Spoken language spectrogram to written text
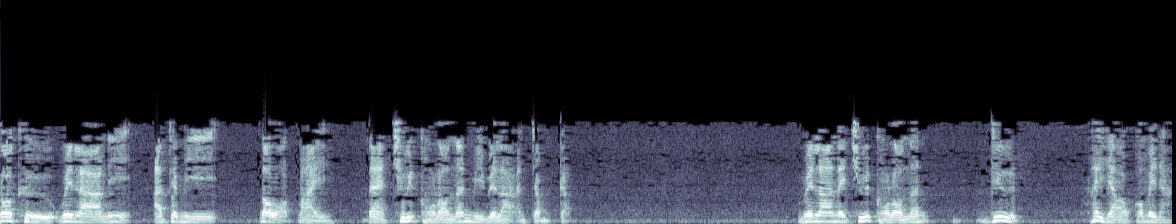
ก็คือเวลานี้อาจจะมีตลอดไป แต่ชีวิตของเรานั้นมีเวลาอันจำกัด เวลาในชีวิตของเรานั้น ยืดให้ยาวก็ไม่ได้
